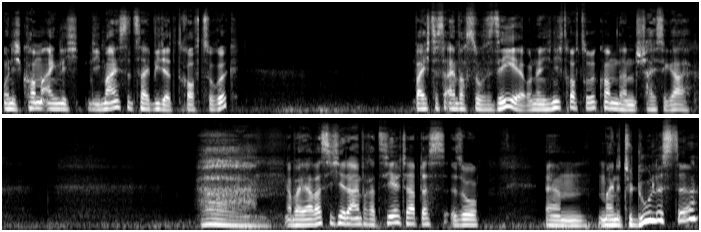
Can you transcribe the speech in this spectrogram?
und ich komme eigentlich die meiste Zeit wieder drauf zurück, weil ich das einfach so sehe und wenn ich nicht drauf zurückkomme, dann scheißegal. Aber ja, was ich hier da einfach erzählt habe, dass so ähm, meine To-Do-Liste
